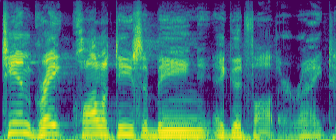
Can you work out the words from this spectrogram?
10 great qualities of being a good father, right?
